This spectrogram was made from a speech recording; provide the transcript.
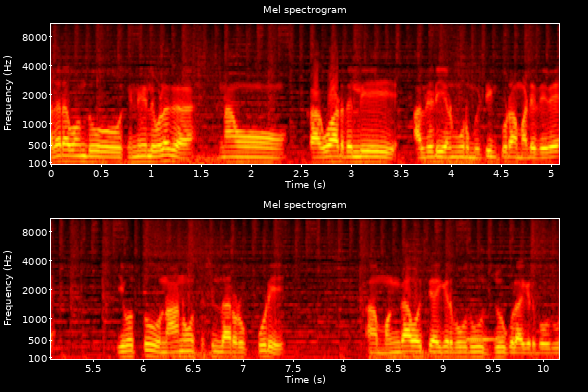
ಅದರ ಒಂದು ಹಿನ್ನೆಲೆ ಒಳಗೆ ನಾವು ಕಾಗವಾಡದಲ್ಲಿ ಆಲ್ರೆಡಿ ಎರಡು ಮೂರು ಮೀಟಿಂಗ್ ಕೂಡ ಮಾಡಿದ್ದೇವೆ. ಇವತ್ತು ನಾನು ತಹಸೀಲ್ದಾರರು ಕೂಡಿ ಮಂಗಾವತಿ ಆಗಿರ್ಬೋದು ಜೂಗಳಾಗಿರ್ಬೋದು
